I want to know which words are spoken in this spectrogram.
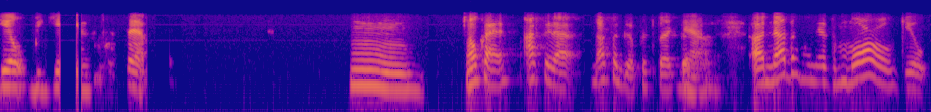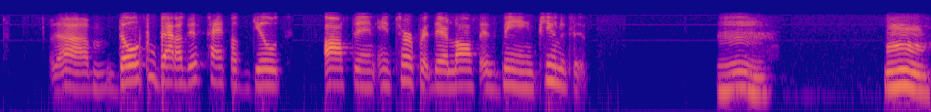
guilt begins to settle. Hmm. Okay, I see that. That's a good perspective. Yeah. Another one is moral guilt. Um, those who battle this type of guilt often interpret their loss as being punitive. Mm. Mm.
